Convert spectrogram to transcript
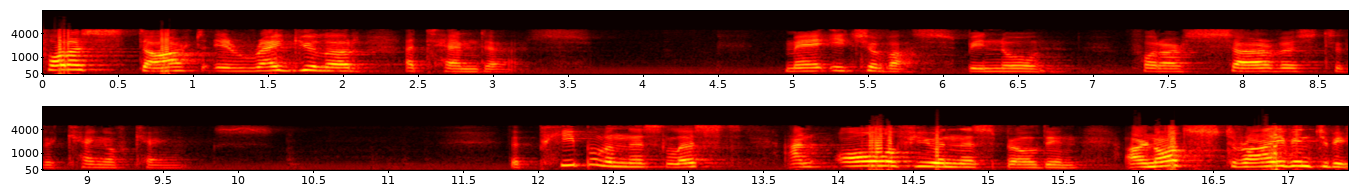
for a start, a regular attender. May each of us be known for our service to the King of Kings. The people in this list and all of you in this building are not striving to be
